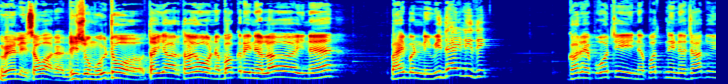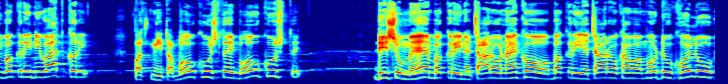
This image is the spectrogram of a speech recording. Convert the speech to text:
વહેલી સવારે ઢીસુમ ઉઠો, તૈયાર થયો અને બકરીને લઈને ભાઈબંધની વિદાય લીધી. ઘરે પહોંચીને પત્નીને જાદુઈ બકરીની વાત કરી. પત્ની તો બહુ ખુશ થઈ, બહુ ખુશ થઈ. ઢીસુમે બકરીને ચારો નાખ્યો, બકરીએ ચારો ખાવા મોઢું ખોલ્યું,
